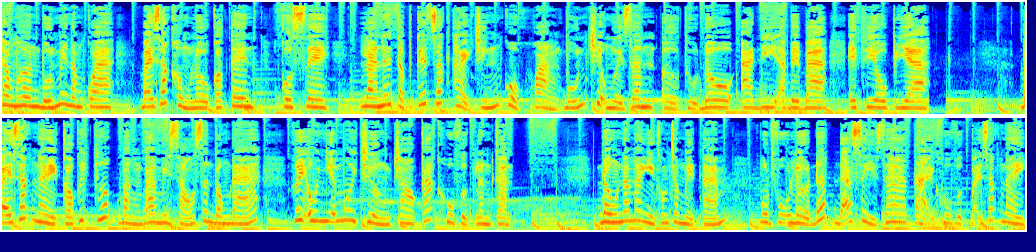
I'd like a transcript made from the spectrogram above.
Trong hơn 40 năm qua, bãi rác khổng lồ có tên Kose là nơi tập kết rác thải chính của khoảng 4 triệu người dân ở thủ đô Addis Abeba, Ethiopia. Bãi rác này có kích thước bằng 36 sân bóng đá, gây ô nhiễm môi trường cho các khu vực lân cận. Đầu năm 2018, một vụ lở đất đã xảy ra tại khu vực bãi rác này,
